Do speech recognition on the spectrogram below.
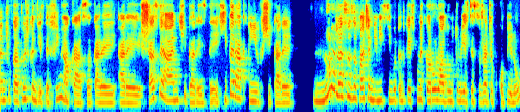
pentru că atunci când este fimiu acasă, care are șase ani și care este hiperactiv și care nu ne lasă să facem nimic singur pentru că îi spune că rolul adultului este să joace cu copilul.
